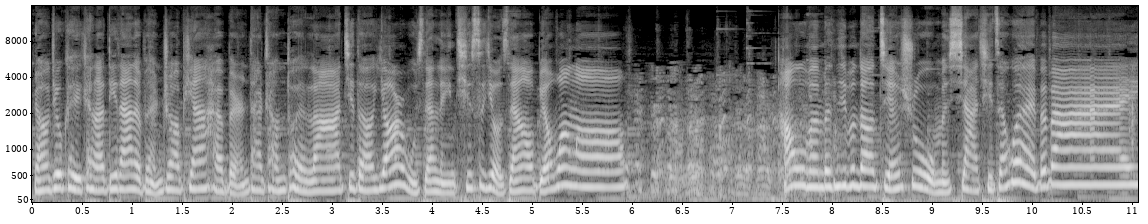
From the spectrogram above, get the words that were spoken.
然后就可以看到滴答的本人照片，还有本人大长腿啦。记得幺二五三零七四九三哦，不要忘了哦。好，我们本期节目到此结束，我们下期再会，拜拜。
